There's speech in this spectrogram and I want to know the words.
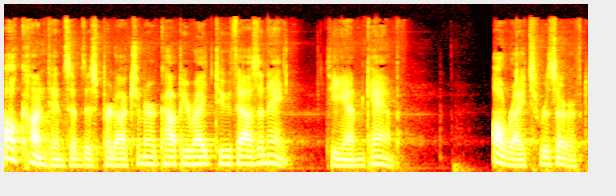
all contents of this production are copyright 2008, TM Camp. All rights reserved.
